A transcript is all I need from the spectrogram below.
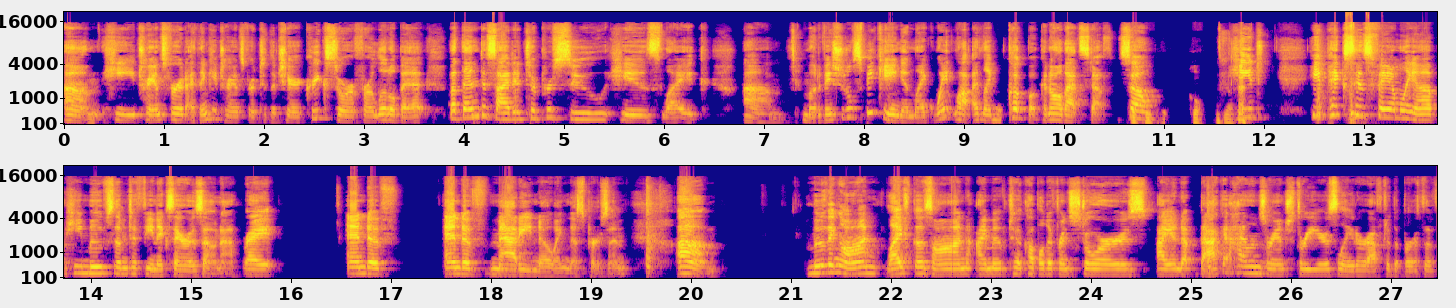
Um, he transferred. I think he transferred to the Cherry Creek store for a little bit, but then decided to pursue his like um, motivational speaking and like weight loss and like cookbook and all that stuff. So. Cool. Yeah. he he picks his family up he moves them to phoenix arizona right end of end of maddie knowing this person um moving on life goes on i moved to a couple different stores i end up back at highlands ranch three years later after the birth of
